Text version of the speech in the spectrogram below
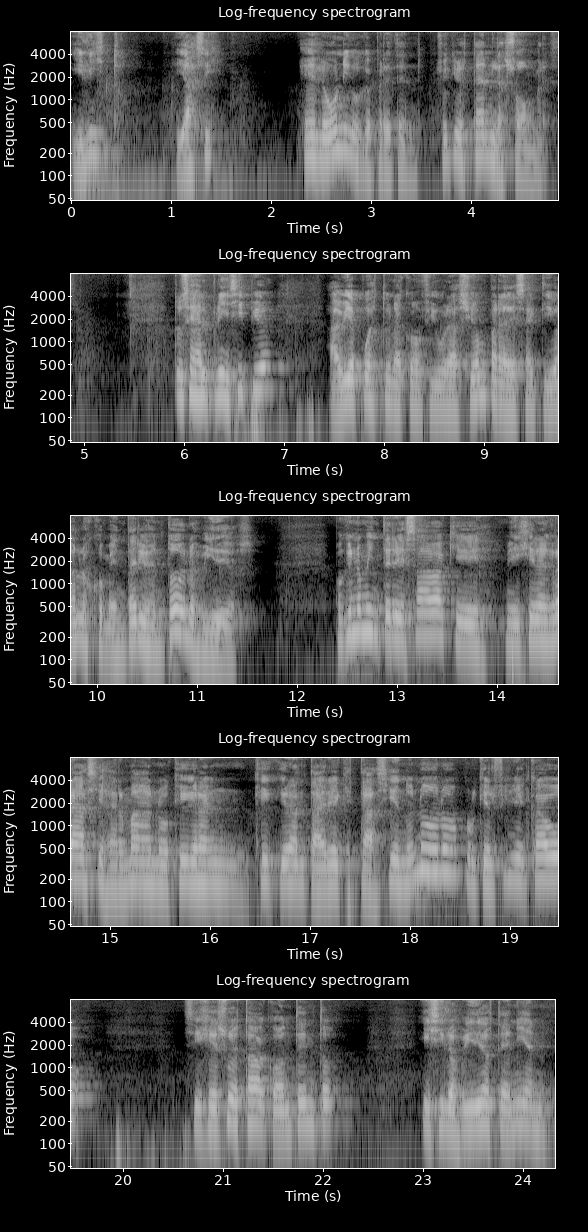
y listo. Y así. Es lo único que pretendo. Yo quiero estar en las sombras. Entonces al principio había puesto una configuración para desactivar los comentarios en todos los videos. Porque no me interesaba que me dijeran gracias hermano, qué gran, qué gran tarea que está haciendo. No, no, porque al fin y al cabo, si Jesús estaba contento y si los videos tenían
